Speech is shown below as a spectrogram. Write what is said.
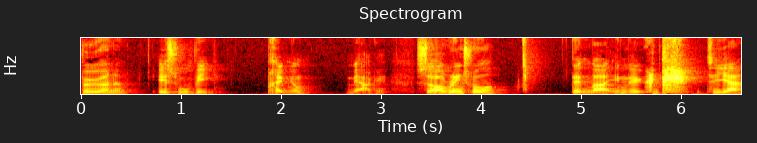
førende SUV premium mærke. Så Range Rover, den var en øh, til jer,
